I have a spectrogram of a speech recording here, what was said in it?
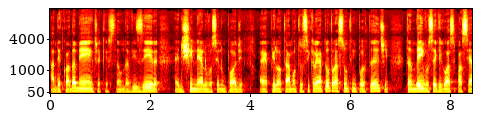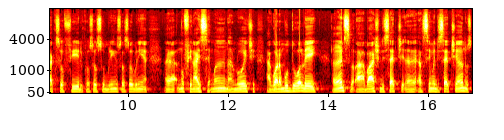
adequadamente, a questão da viseira, é, de chinelo você não pode é, pilotar a motocicleta. Outro assunto importante também, você que gosta de passear com seu filho, com seu sobrinho, sua sobrinha, é, no finais de semana, à noite, agora mudou a lei. Antes, abaixo de sete, é, acima de 7 anos,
